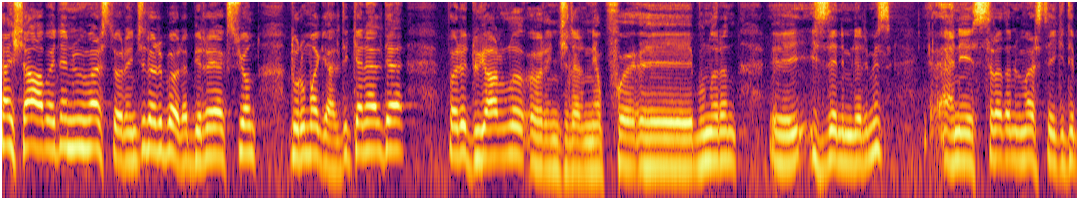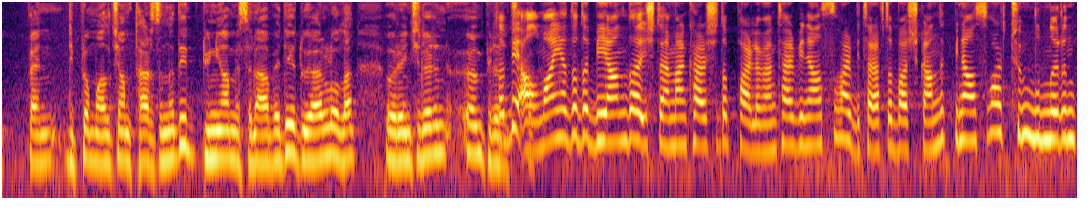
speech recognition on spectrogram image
Ya işte ABD'nin üniversite öğrencileri böyle bir reaksiyon duruma geldi. Genelde böyle duyarlı öğrencilerin yap e, bunların e, izlenimlerimiz yani sıradan üniversiteye gidip ben diploma alacağım tarzında değil. Dünya mesela ABD'ye duyarlı olan öğrencilerin ön plana Tabii Almanya'da da bir yanda işte hemen karşıda parlamenter binası var. Bir tarafta başkanlık binası var. Tüm bunların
